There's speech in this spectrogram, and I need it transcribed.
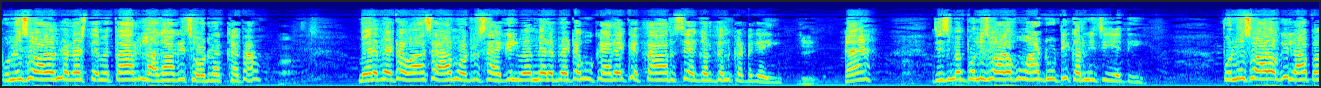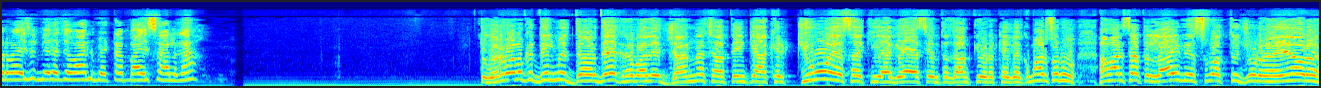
पुलिस वालों ने रास्ते में तार लगा के छोड़ रखा था। मेरा बेटा वहाँ से आया मोटरसाइकिल में मेरे बेटे को कह रहे कि तार से गर्दन कट गई। जी। है? जिसमें पुलिस वालों को वहाँ ड्यूटी करनी चाहिए थी। पुलिस वालों की लापरवाही से मेरा जवान बेटा बाईस साल का। तो घर वालों के दिल में दर्द है घर वाले जानना चाहते हैं कि आखिर क्यों ऐसा किया गया ऐसे इंतज़ाम क्यों रखे गए? कुमार सोनू हमारे साथ लाइव इस वक्त जुड़ रहे हैं और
